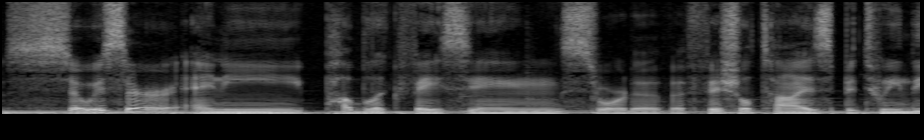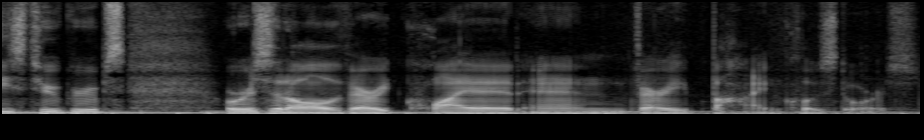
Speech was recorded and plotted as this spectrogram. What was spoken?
So, is there any public facing sort of official ties between these two groups, or is it all very quiet and very behind closed doors?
